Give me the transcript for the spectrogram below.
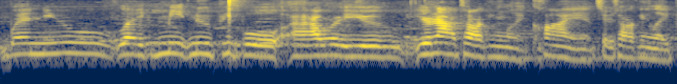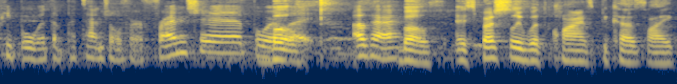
when you like meet new people, how are you? You're not talking like clients. You're talking like people with a potential for friendship, or Both. like okay, Both, especially with clients because like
